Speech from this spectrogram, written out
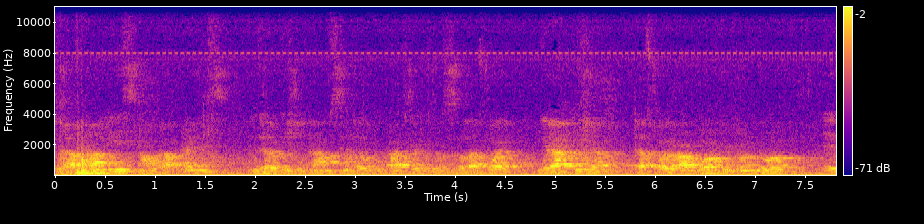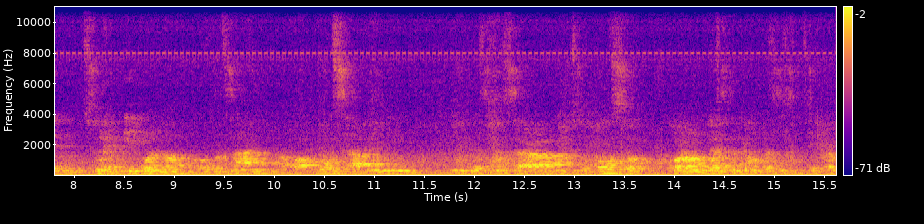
we have families and we have friends in the refugee camps in the occupied territories. So that's why we are here, that's why we are working from Europe uh, to let people know all the time about what's happening in, Western Sahara and to also call on Western democracies to take a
